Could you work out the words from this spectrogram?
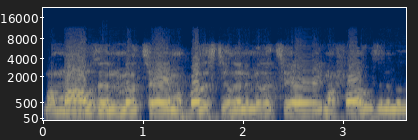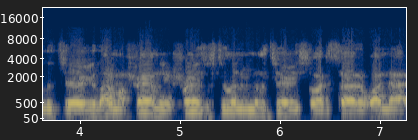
my mom was in the military, my brother's still in the military, my father was in the military, a lot of my family and friends are still in the military. So I decided, why not?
